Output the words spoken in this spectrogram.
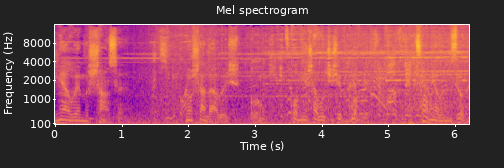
Miałem szansę. No szalałeś. Pomieszało ci się w głowie. Co miałem zrobić?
